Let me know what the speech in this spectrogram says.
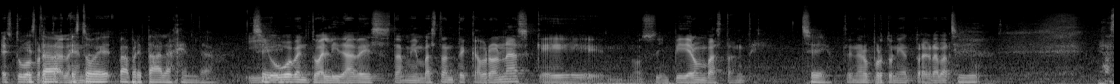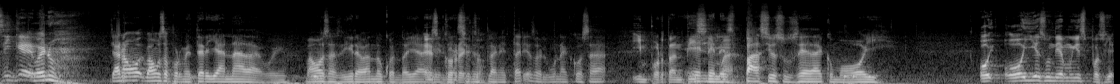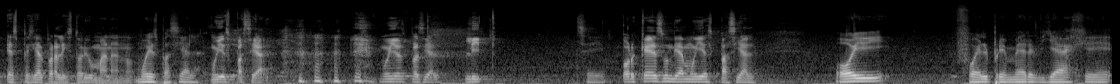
Estuvo está- apretada la esto agenda. es apretada la agenda. Y Sí. hubo eventualidades también bastante cabronas que nos impidieron bastante Sí. tener oportunidad para grabar. Sí. Así que, bueno, ya no vamos a prometer ya nada, güey. Vamos a seguir grabando cuando haya Es planetarias o alguna cosa en Importantísima. el espacio suceda como hoy. Hoy, hoy es un día muy especial para la historia humana, ¿no? Muy espacial. Muy espacial. muy espacial. Lit. Sí. ¿Por qué es un día muy espacial? Hoy fue el primer viaje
